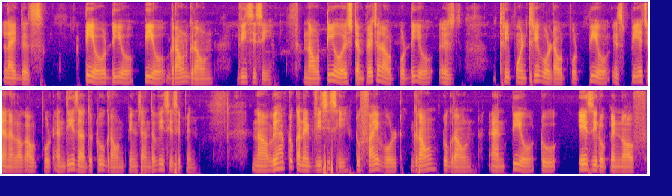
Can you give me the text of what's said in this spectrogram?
like this TO, DO, PO, ground ground, VCC. Now TO is temperature output, DO is 3.3 volt output, PO is pH analog output and these are the two ground pins and the VCC pin. Now we have to connect VCC to 5 volt, ground to ground and PO to A0 pin of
